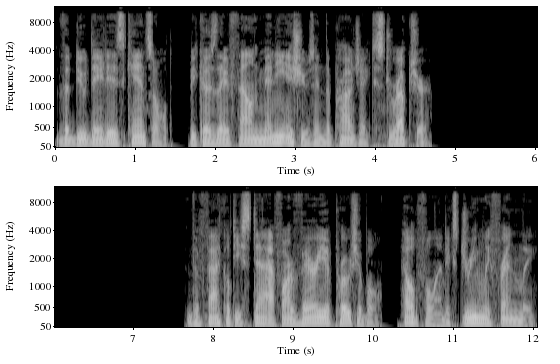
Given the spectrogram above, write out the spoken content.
The due date is cancelled, because they've found many issues in the project structure. The faculty staff are very approachable, helpful and extremely friendly.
